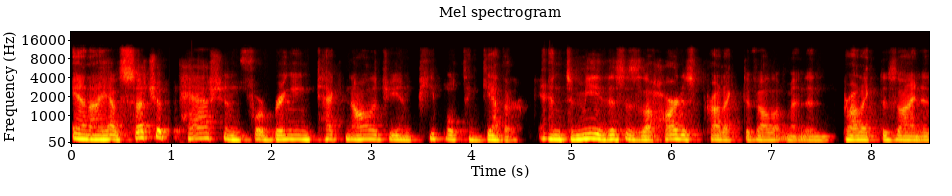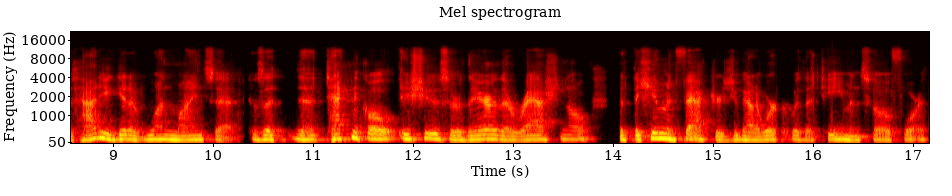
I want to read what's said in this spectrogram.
And I have such a passion for bringing technology and people together. And to me, this is the hardest product development and product design is how do you get at one mindset? Because the, the technical issues are there, they're rational, but the human factors, you got to work with a team and so forth.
